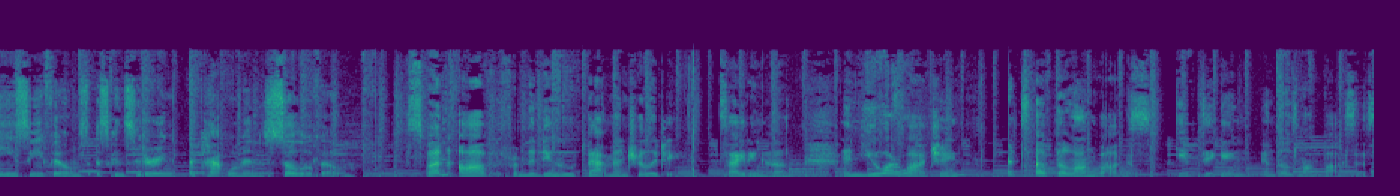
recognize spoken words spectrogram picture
DC Films is considering a Catwoman solo film, spun off from the new Batman trilogy. Exciting, huh? And you are watching parts of the long box. Keep digging in those long boxes.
